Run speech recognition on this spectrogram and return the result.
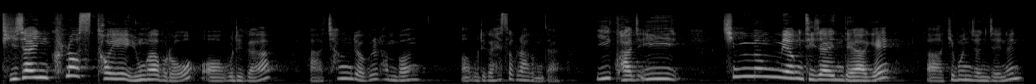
디자인 클러스터의 융합으로 어, 우리가 아, 창의력을 한번 어, 우리가 해석을 합니다. 이 과정, 이 16명 디자인 대학의 어, 기본 전제는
